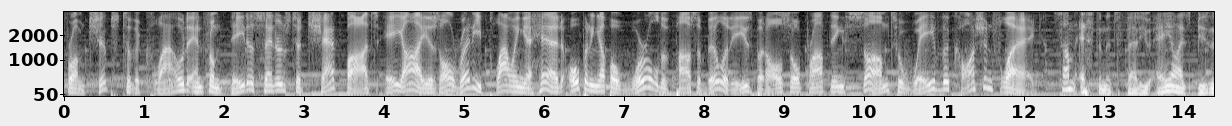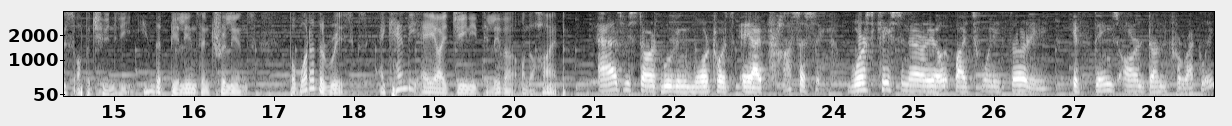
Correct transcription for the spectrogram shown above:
From chips to the cloud and from data centers to chatbots, AI is already plowing ahead, opening up a world of possibilities, but also prompting some to wave the caution flag. Some estimates value AI's business opportunity in the billions and trillions. But what are the risks, and can the AI genie deliver on the hype? As we start moving more towards AI processing, worst case scenario by 2030, if things aren't done correctly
